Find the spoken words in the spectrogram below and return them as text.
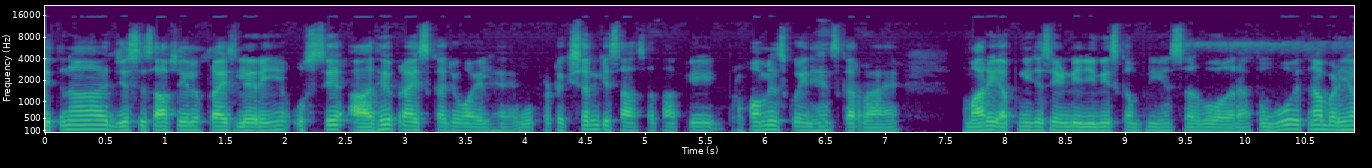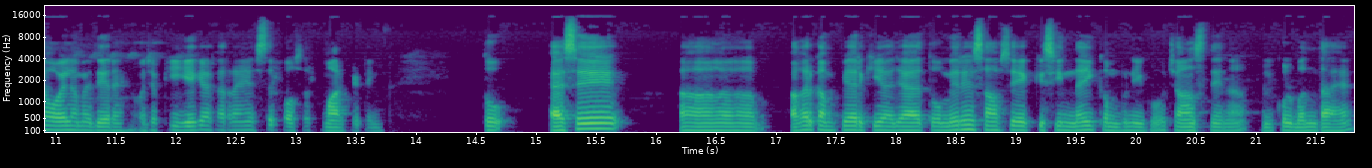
इतना जिस हिसाब से ये लोग प्राइस ले रही हैं, उससे आधे प्राइस का जो ऑयल है, वो प्रोटेक्शन के साथ साथ आपकी परफॉर्मेंस को इन्हेंस कर रहा है। हमारी अपनी जैसे इंडिजीनियस कंपनी है सर्वो वगैरह तो वो इतना बढ़िया ऑयल हमें दे रहे हैं। और जबकि ये क्या कर रहे हैं सिर्फ़ और सिर्फ़ मार्केटिंग तो ऐसे आ, अगर कंपेयर किया जाए तो मेरे हिसाब से किसी नई कंपनी को चांस देना बिल्कुल बनता है।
